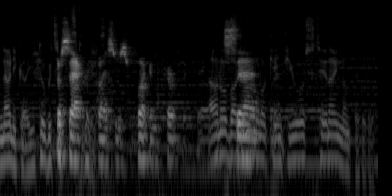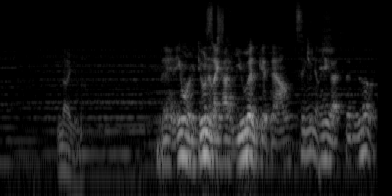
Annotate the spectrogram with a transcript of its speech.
何か糸口は sacrifice ず was fucking perfect, あ bro. の It's 化け sad. 物の研究をしてないなんてことないよな Man, they weren't doing it like how the U.S. get down. 次の They gotta step it up.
